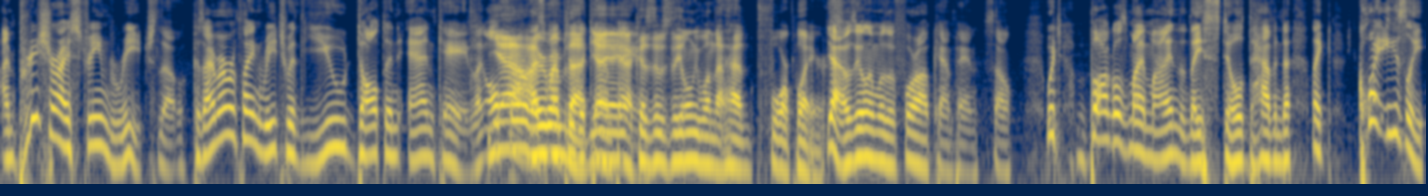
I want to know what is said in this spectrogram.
I'm pretty sure I streamed Reach though, because I remember playing Reach with you, Dalton, and Cade. Like all yeah, four of us I remember that. Yeah, yeah, yeah. Because it was the only one that had four players. Yeah, it was the only one with a four op campaign. So, which boggles my mind that they still haven't done. Like, quite easily,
